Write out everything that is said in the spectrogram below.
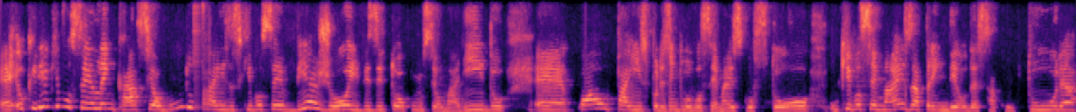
é, eu queria que você elencasse algum dos países que você viajou e visitou com o seu marido. É, qual país, por exemplo, você mais gostou? O que você mais aprendeu dessa cultura?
